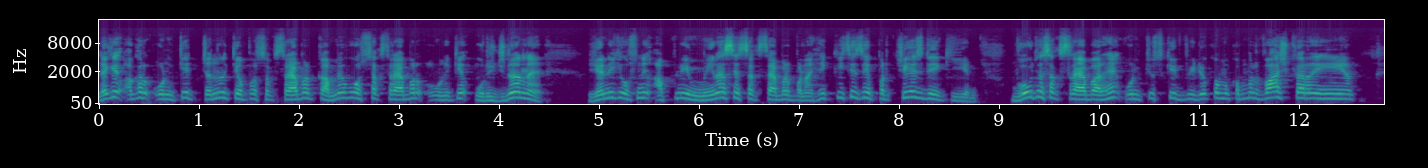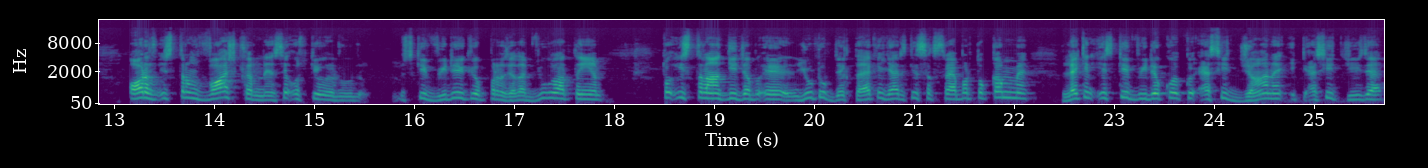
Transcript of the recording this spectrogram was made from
लेकिन अगर उनके चैनल के ऊपर सब्सक्राइबर कम है, वो सब्सक्राइबर उनके ओरिजिनल हैं यानी कि उसने अपनी मेहनत से सब्सक्राइबर बनाए हैं, किसी से परचेज नहीं किए वो जो सब्सक्राइबर हैं, उनकी, उसकी वीडियो को मुकम्मल वॉच कर रहे हैं। और इस तरह वॉच करने से उसकी उसकी वीडियो के ऊपर ज़्यादा व्यू आते हैं। तो इस तरह की जब यूट्यूब देखता है कि यार इसकी सब्सक्राइबर तो कम है, लेकिन इसकी वीडियो को कोई ऐसी जान है, एक ऐसी चीज़ है,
